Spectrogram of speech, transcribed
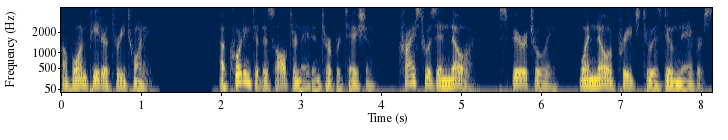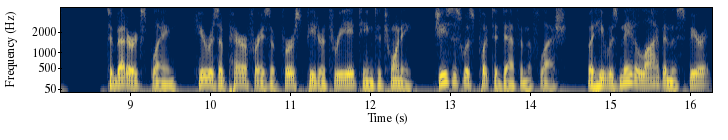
of 1 Peter 3:20. According to this alternate interpretation, Christ was in Noah spiritually when Noah preached to his doomed neighbors. To better explain, here is a paraphrase of 1 Peter 3:18 20. Jesus was put to death in the flesh, but he was made alive in the spirit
